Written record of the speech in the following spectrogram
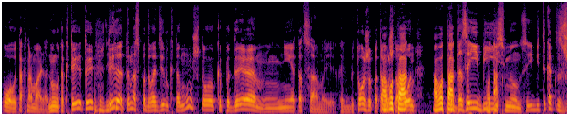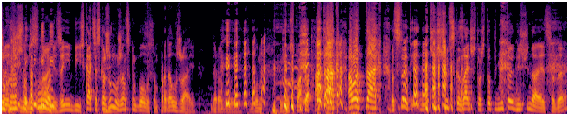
о, так нормально. Ну так ты ты Подождите. ты ты нас подводил к тому, что КПД не этот самый, как бы тоже, потому А вот что так. он А вот Да, так. да заебись, Вот так. Мюн, заебись. Ты как с хорошо, женщинами так с нами, вот. заебись. Катя, скажу ему женским голосом, продолжай, дорогой, чтобы он уже успокоил. А так, а вот так. Вот стоит чуть-чуть сказать, что что-то не то и начинается, да?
